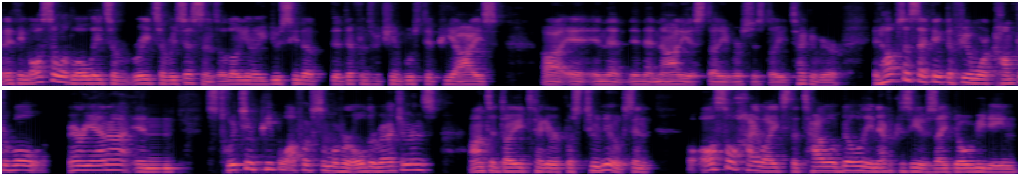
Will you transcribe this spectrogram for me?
and I think also with low rates of rates of resistance. Although you know you do see the, the difference between boosted PIs uh, in, in, that in that Nadia study versus dolutegravir, it helps us, I think, to feel more comfortable, Mariana, in switching people off of some of our older regimens onto dolutegravir plus two nukes, and also highlights the tolerability and efficacy of zidovudine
